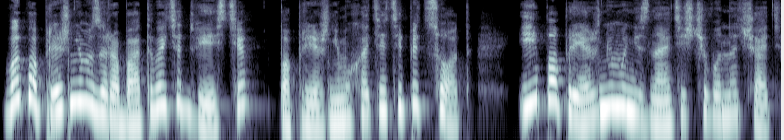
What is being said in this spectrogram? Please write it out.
Вы по-прежнему зарабатываете 200, по-прежнему хотите 500 и по-прежнему не знаете, с чего начать.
